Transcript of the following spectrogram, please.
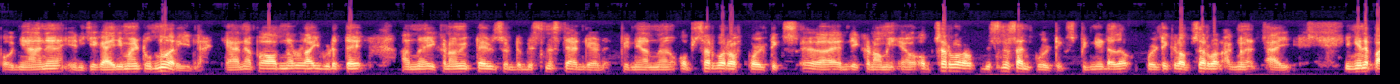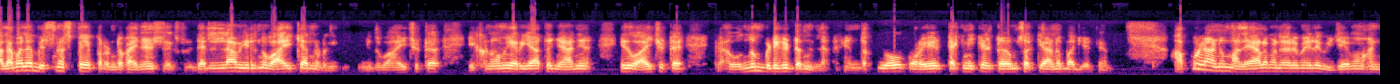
അപ്പോൾ ഞാൻ എനിക്ക് കാര്യമായിട്ടൊന്നും അറിയില്ല. ഞാനപ്പോൾ അന്നുള്ള ഇവിടുത്തെ അന്ന് ഇക്കണോമിക് ടൈംസ് ഉണ്ട് ബിസിനസ് സ്റ്റാൻഡേർഡ് പിന്നെ അന്ന് Observer of Politics and Economy Observer of Business and Politics പിന്നീട് അത് പൊളിറ്റിക്കൽ ഒബ്സർവർ അങ്ങനെ ആയി. ഇങ്ങനെ പല പല ബിസിനസ് പേപ്പർ ഉണ്ട് ഫൈനാൻഷ്യൽ എക്സ്പെർട്ട് ഇതെല്ലാം ഇരുന്ന് വായിക്കാൻ തുടങ്ങി. ഇത് വായിച്ചിട്ട് ഇക്കണോമി അറിയാത്ത ഞാൻ ഇത് വായിച്ചിട്ട് ഒന്നും പിടികിട്ടുന്നില്ല. എന്തൊക്കെയോ കുറേ ടെക്നിക്കൽ ടേംസ് ഒക്കെയാണ് ബജറ്റ് അപ്പോഴാണ് മലയാള മനോരമയിലെ വിജയമോഹൻ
